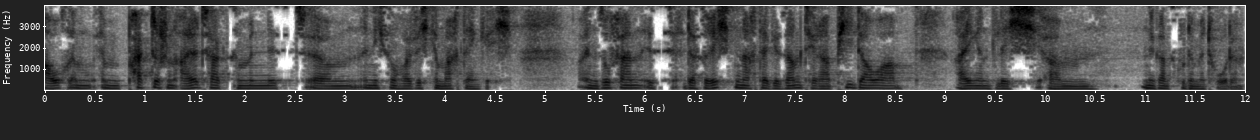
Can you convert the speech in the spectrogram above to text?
auch im, im praktischen Alltag zumindest ähm, nicht so häufig gemacht, denke ich. Insofern ist das Richten nach der Gesamttherapiedauer eigentlich ähm, eine ganz gute Methode.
